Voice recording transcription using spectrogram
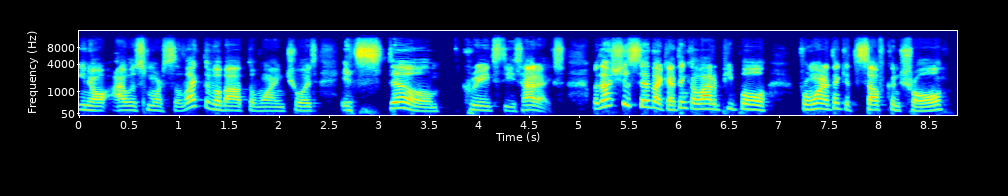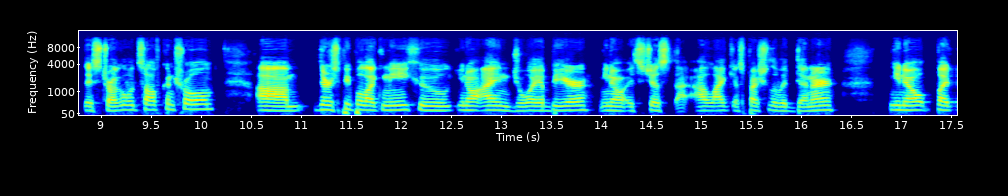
you know, I was more selective about the wine choice, it still creates these headaches. But that's just it. Like, I think a lot of people, for one, I think it's self control. They struggle with self control. Um, there's people like me who, you know, I enjoy a beer. You know, it's just, I, I like, especially with dinner, you know, but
